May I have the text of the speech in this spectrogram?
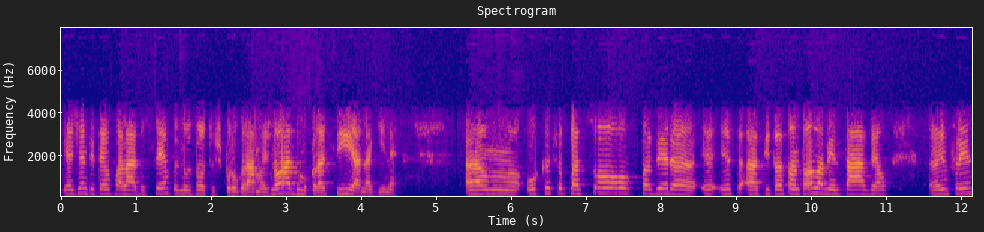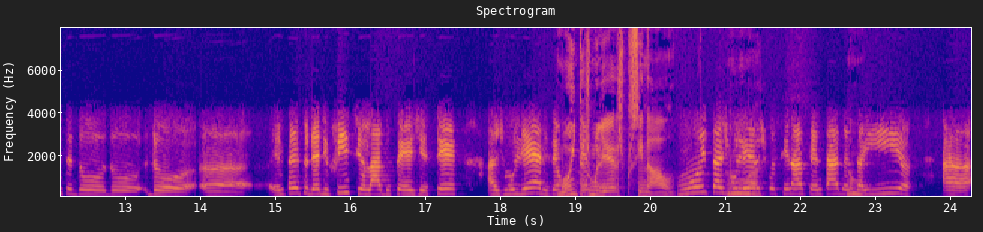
que a gente tem falado sempre nos outros programas. Não há democracia na Guiné. Um, o que se passou para ver a, a, a situação tão lamentável uh, em frente do, do, do uh, em frente do edifício lá do PGC, as mulheres. Muitas sempre, mulheres, por sinal. Muitas Numa... mulheres, por sinal, sentadas Numa... aí ah,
